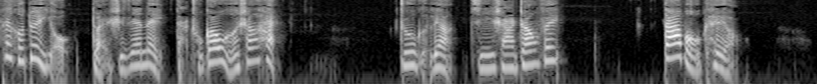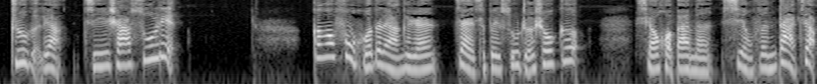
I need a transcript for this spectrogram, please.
配合队友，短时间内打出高额伤害。诸葛亮击杀张飞，double kill。诸葛亮击杀苏烈。刚刚复活的两个人再次被苏哲收割，小伙伴们兴奋大叫：“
